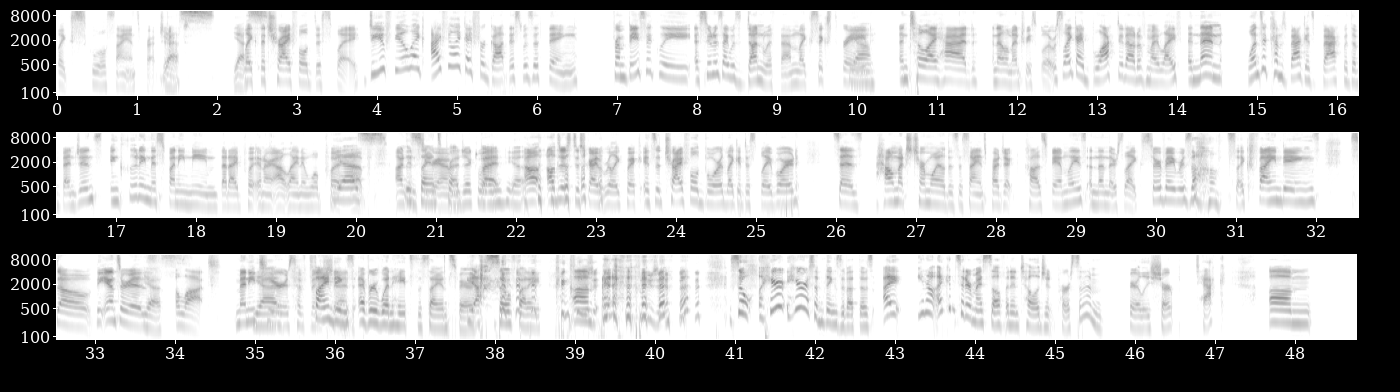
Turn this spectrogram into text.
like school science project. Yes. Yes. Like the trifold display. Do you feel like I feel like I forgot this was a thing from basically as soon as I was done with them, like sixth grade, Yeah. until I had an elementary school. It was like I blocked it out of my life. And then once it comes back, it's back with a vengeance, including this funny meme that I put in our outline and we'll put yes. up on the Instagram. science project But one. Yeah. I'll, I'll just describe it really quick. It's a trifold board, like a display board. Says how much turmoil does the science project cause families, and then there's like survey results, like findings. So the answer is Yes. a lot. Many Yeah. tears have been Findings. shed. Everyone hates the science fair. Yeah. So funny. Conclusion. Conclusion. so here here are some things about those. I you know, I consider myself an intelligent person. I'm fairly sharp tack. Um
